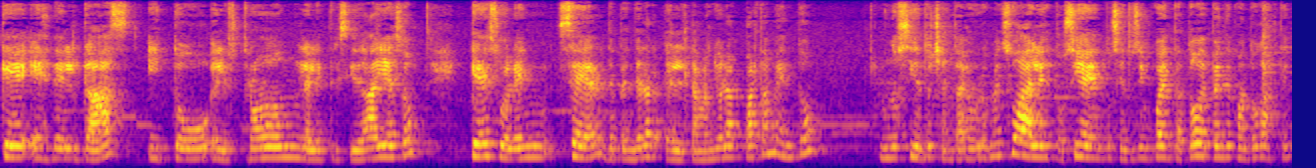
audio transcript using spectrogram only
que es del gas y todo el strong, la electricidad y eso que suelen ser, depende del tamaño del apartamento, unos 180 euros mensuales, 200, 150, todo depende cuánto gasten,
